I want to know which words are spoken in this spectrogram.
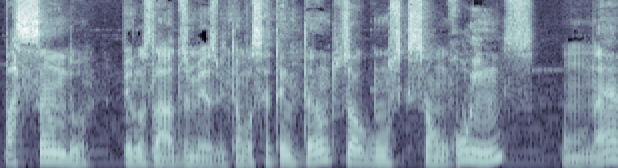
passando pelos lados mesmo. Então você tem tantos alguns que são ruins, um, né,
